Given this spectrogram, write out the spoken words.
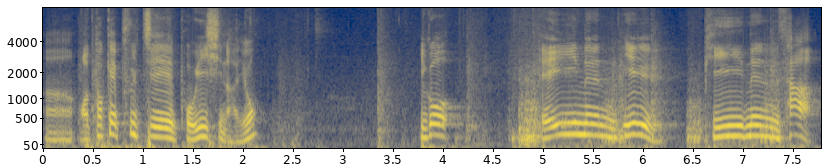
어, 어떻게 풀지 보이시나요? 이거 A는 1, B는 4,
